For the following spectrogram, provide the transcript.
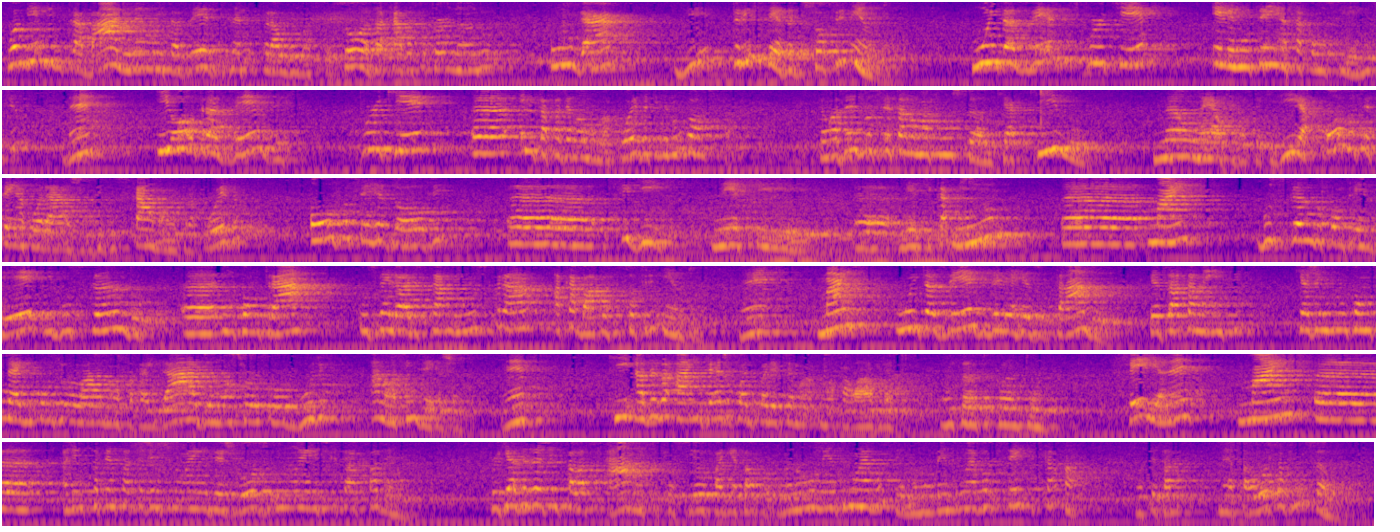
O ambiente de trabalho, né, muitas vezes, né, para algumas pessoas, acaba se tornando um lugar de tristeza, de sofrimento. Muitas vezes porque ele não tem essa consciência, né? E outras vezes porque uh, ele está fazendo alguma coisa que ele não gosta. Então, às vezes você está numa função que aquilo não é o que você queria, ou você tem a coragem de buscar uma outra coisa, ou você resolve uh, seguir nesse, uh, nesse caminho, uh, mas buscando compreender e buscando encontrar os melhores caminhos para acabar com esse sofrimento. Né? Mas muitas vezes ele é resultado exatamente que a gente não consegue controlar a nossa vaidade, o nosso orgulho, a nossa inveja. Né? Que às vezes a inveja pode parecer uma, uma palavra um tanto quanto feia, né? Mas uh, a gente precisa pensar se a gente não é invejoso e não é isso que está fazendo. Porque às vezes a gente fala assim, ah, mas se fosse eu, eu faria tal coisa. Mas no momento não é você, no momento não é você que está lá. Você está nessa outra função.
